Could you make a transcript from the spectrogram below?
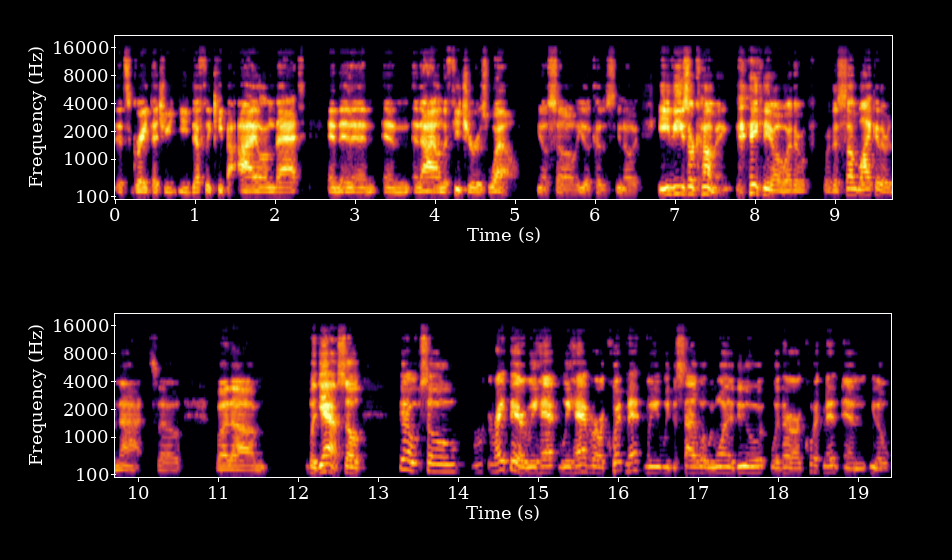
it's great that you you definitely keep an eye on that and and and an eye on the future as well. You know, so you know because you know EVs are coming. you know whether whether some like it or not. So, but um, but yeah. So you know, so right there we have we have our equipment. We we decide what we want to do with our equipment and you know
